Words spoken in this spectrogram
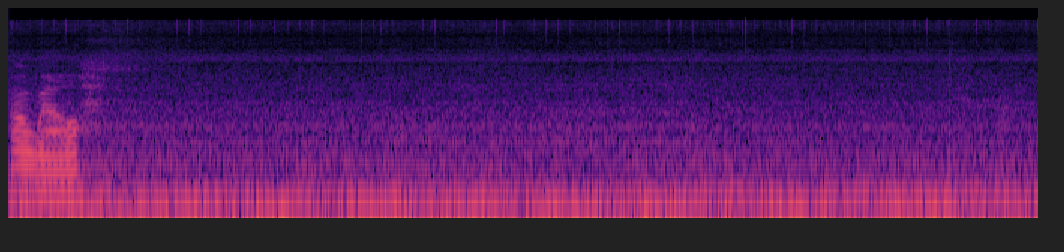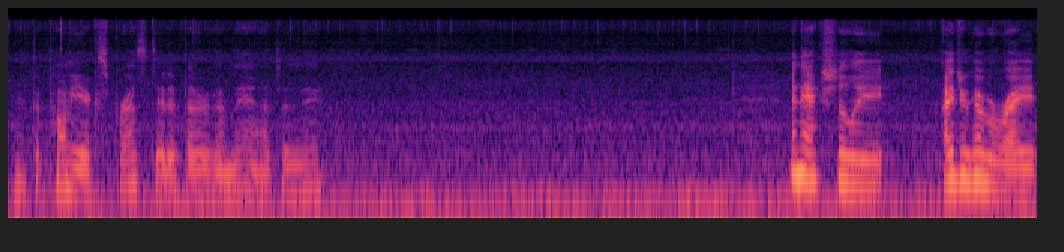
Oh well. The Pony Express did it better than that, didn't they? And actually, I do have a right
